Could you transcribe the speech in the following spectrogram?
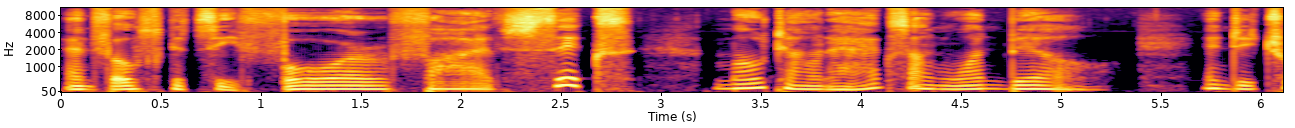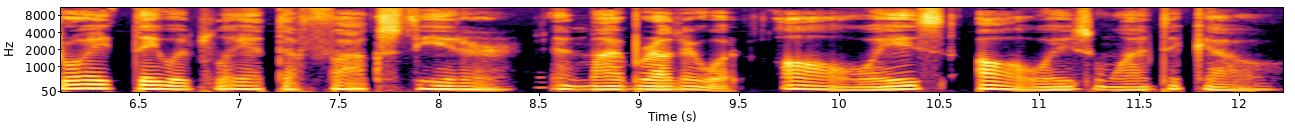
and folks could see four, five, six Motown acts on one bill. In Detroit, they would play at the Fox Theater, and my brother would always, always want to go.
